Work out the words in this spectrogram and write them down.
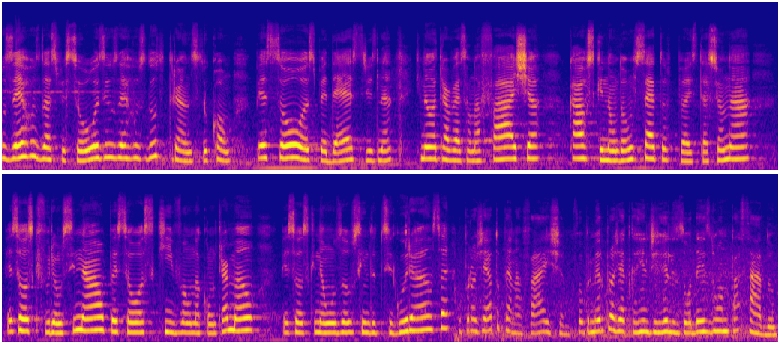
os erros das pessoas e os erros do trânsito, com pessoas, pedestres, né, que não atravessam na faixa, carros que não dão seta para estacionar, pessoas que furam sinal, pessoas que vão na contramão, pessoas que não usam o cinto de segurança. O projeto Pé na Faixa foi o primeiro projeto que a gente realizou desde o ano passado.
